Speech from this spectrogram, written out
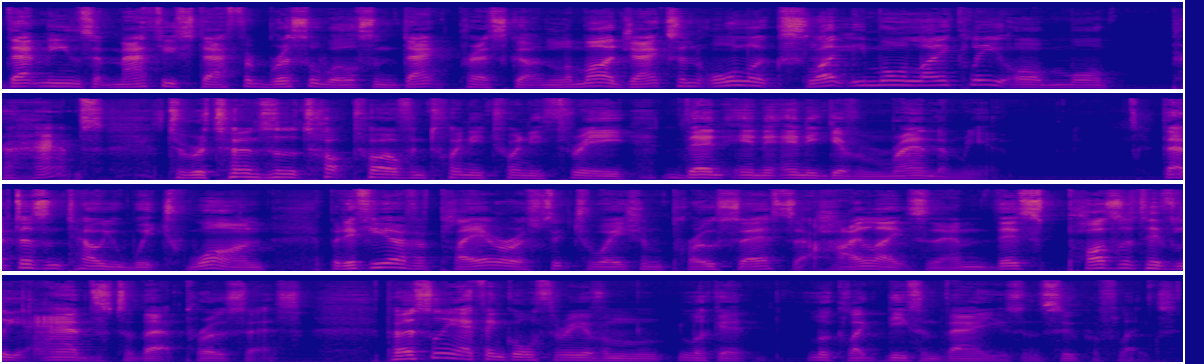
That means that Matthew Stafford, Russell Wilson, Dak Prescott, and Lamar Jackson all look slightly more likely, or more perhaps, to return to the top 12 in 2023 than in any given random year. That doesn't tell you which one, but if you have a player or a situation process that highlights them, this positively adds to that process. Personally, I think all three of them look at look like decent values in Superflex.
